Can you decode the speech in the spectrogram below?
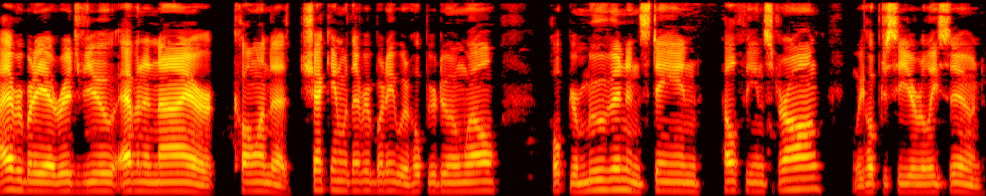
Hi, everybody at Ridgeview. Evan and I are calling to check in with everybody. We hope you're doing well. Hope you're moving and staying healthy and strong. We hope to see you really soon.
